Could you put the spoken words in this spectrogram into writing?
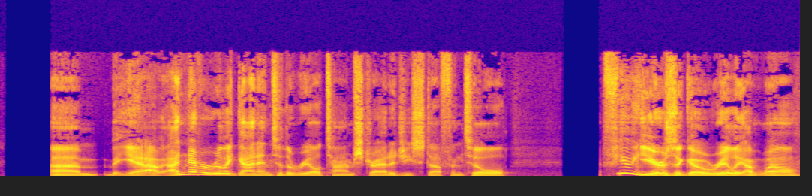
um, but yeah, I, I never really got into the real time strategy stuff until a few years ago. Really, I, well,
